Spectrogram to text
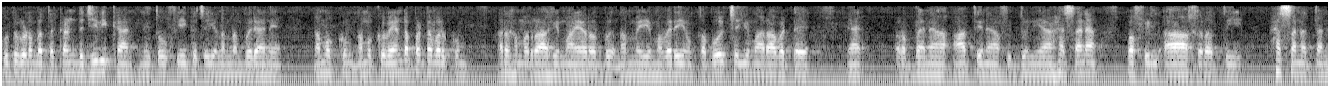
കൂട്ടുകുടുംബത്തെ കണ്ട് ജീവിക്കാൻ നീ തോഫീക്ക് ചെയ്യണം നമ്പുരാനെ. നമുക്കും നമുക്ക് വേണ്ടപ്പെട്ടവർക്കും അർഹമുറാഹിമായ റബ്ബ് നമ്മയും അവരെയും കബൂൽ ചെയ്യുമാറാവട്ടെ. ഞാൻ റബ്ബന ആത്തിന ഫിദ്ദുനിയ ദുനിയ ഹസന വഫിൽ ആഖിറതി ഹസനത്തൻ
